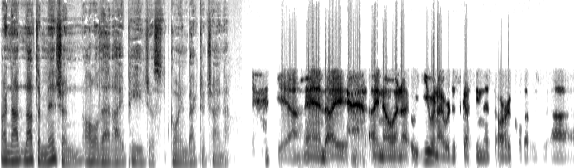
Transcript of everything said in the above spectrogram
Or not, not to mention all of that IP just going back to China. Yeah, and I I know, and I, you and I were discussing this article that was uh,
